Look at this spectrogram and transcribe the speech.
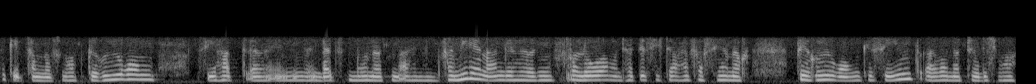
Da geht es um das Wort Berührung. Sie hat äh, in den letzten Monaten einen Familienangehörigen verloren und hätte sich da einfach sehr nach Berührung gesehnt. Aber natürlich war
